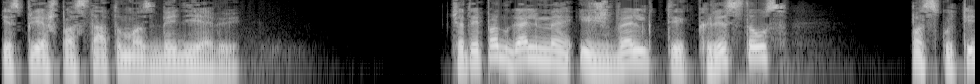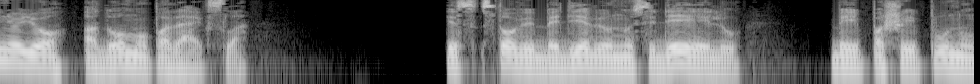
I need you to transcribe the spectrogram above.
Jis prieš pastatomas bedieviui. Čia taip pat galime išvelgti Kristaus paskutiniojo Adomo paveikslą. Jis stovi bedievių nusidėjėlių bei pašaipūnų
